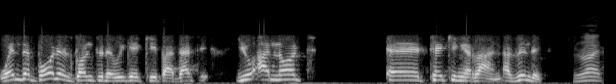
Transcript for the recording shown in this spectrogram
when the ball has gone to the wicket keeper. That you are not uh, taking a run, isn't it? right,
